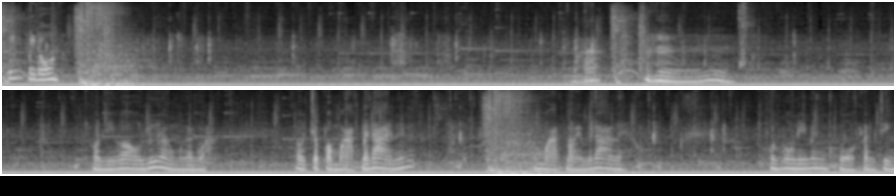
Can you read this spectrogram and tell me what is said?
เฮ้ย ไม่โดน มาคนนี้ก็เอาเรื่องเหมือนกันว่ะ เราจะประมาทไม่ได้นะเนี่ยประมาทหน่อยไม่ได้เลย คนพวกนี้แม่งโหดกันจริง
